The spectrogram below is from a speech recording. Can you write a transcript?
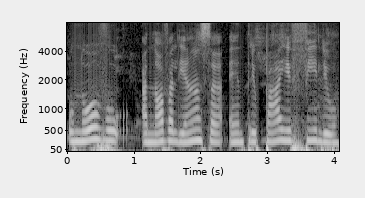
o novo, a nova aliança entre o pai e filho.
